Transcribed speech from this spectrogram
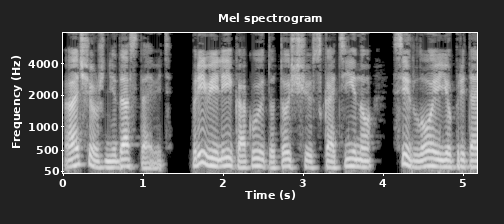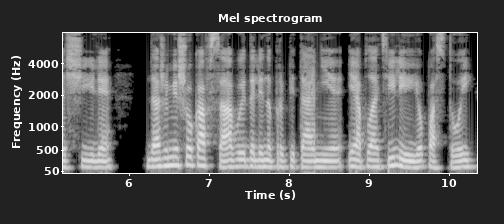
«А чё ж не доставить? Привели какую-то тощую скотину, седло ее притащили, даже мешок овса выдали на пропитание и оплатили ее постой».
